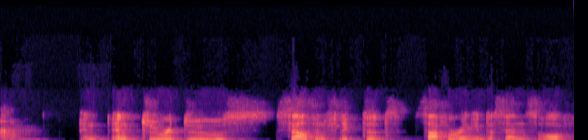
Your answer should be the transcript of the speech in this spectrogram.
Um, and and to reduce self-inflicted suffering in the sense of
